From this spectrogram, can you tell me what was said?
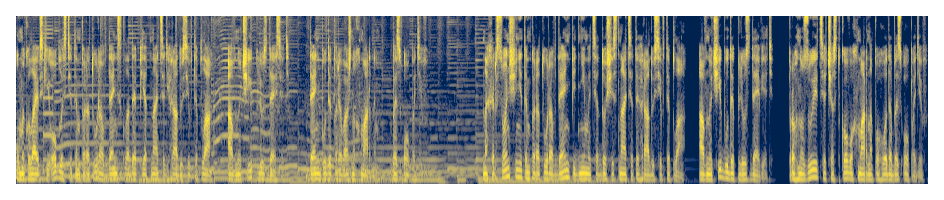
У Миколаївській області температура в день складе 15 градусів тепла, а вночі плюс 10. День буде переважно хмарним, без опадів. На Херсонщині температура в день підніметься до 16 градусів тепла, а вночі буде плюс 9. Прогнозується частково хмарна погода без опадів.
